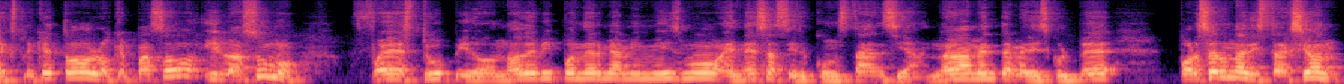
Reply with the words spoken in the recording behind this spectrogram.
expliqué todo lo que pasó y lo asumo. Fue estúpido, no debí ponerme a mí mismo en esa circunstancia. Nuevamente me disculpé por ser una distracción.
